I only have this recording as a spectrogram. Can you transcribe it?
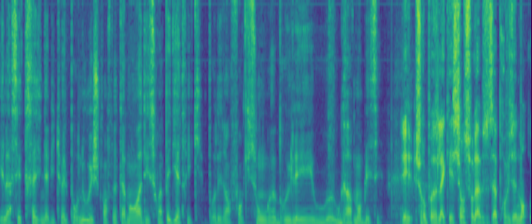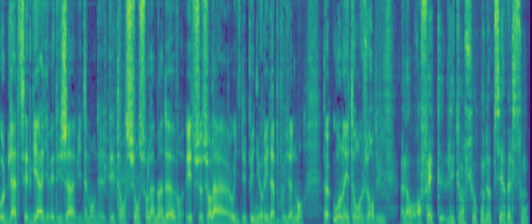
Et là, c'est très inhabituel pour nous. Et je pense notamment à des soins pédiatriques pour des enfants qui sont euh, brûlés ou, euh, ou gravement blessés. Et je repose la question sur l'approvisionnement. Au-delà de cette guerre, il y avait déjà évidemment des, des tensions sur la main-d'œuvre et sur la, oui, des pénuries d'approvisionnement. Euh, où en est-on aujourd'hui? Alors, en fait, les tensions qu'on observe, elles sont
